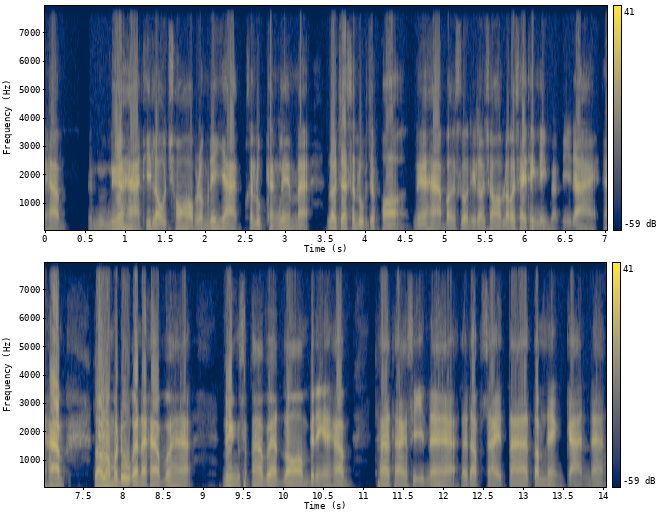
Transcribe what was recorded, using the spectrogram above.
นะครับ เนื้อหาที่เราชอบเราไม่ได้อยากสรุปทั้งเล่มอะเราจะสรุปเฉพาะเนื้อหาบางส่วนที่เราชอบเราก็ใช้เทคนิคแบบนี้ได้นะครับ เราลองมาดูกันนะครับว่าหนึ่งสภาพแวดล้อมเป็นยังไงครับ ท่าทางสีหน้าระดับสายตาตำแหน่งการนั่ง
